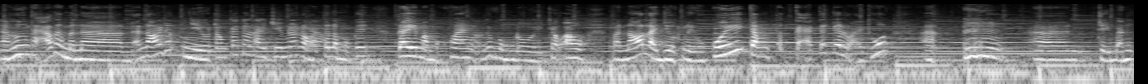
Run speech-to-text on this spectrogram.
à, hương thảo thì mình à, đã nói rất nhiều trong các cái livestream đó rồi yeah. Dạ. tức là một cái cây mà mọc hoang ở cái vùng đồi châu âu và nó là dược liệu quý trong tất cả các cái loại thuốc à, à, trị bệnh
